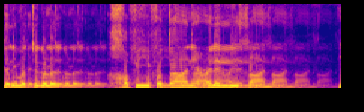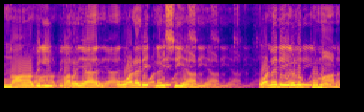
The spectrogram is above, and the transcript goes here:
കലിമത്തുകൾ ഹഫീഫത്താനി അലൽ ലിസാൻ. നാവിൽ പറയാൻ വളരെ ഈസിയാണ് വളരെ എളുപ്പമാണ്.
